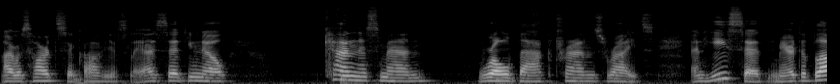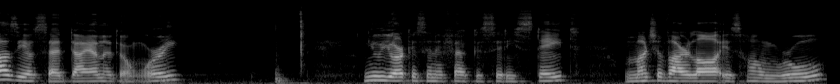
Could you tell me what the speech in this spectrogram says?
I was heartsick, obviously. I said, you know, can this man roll back trans rights? And he said, Mayor de Blasio said, Diana, don't worry. New York is, in effect, a city state. Much of our law is home rule,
